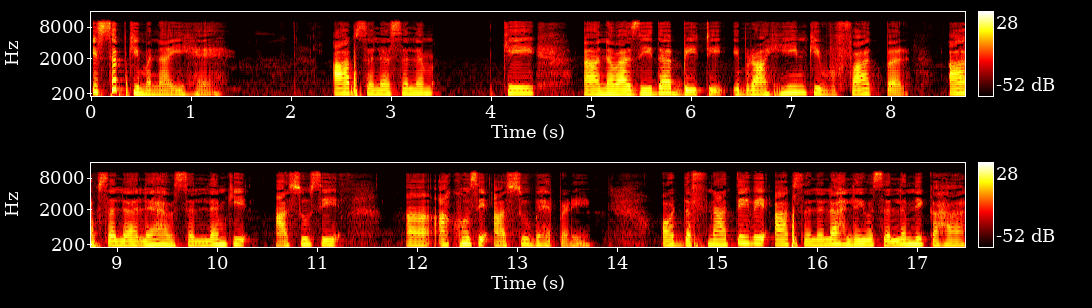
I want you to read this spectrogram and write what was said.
اس سب کی منائی ہے۔ آپ صلی اللہ علیہ وسلم کے نوازیدہ بیٹے ابراہیم کی وفات پر آپ صلی اللہ علیہ وسلم کی آنسو سے آنکھوں سے آنسو بہہ پڑے۔ اور دفناتے ہوئے آپ صلی اللہ علیہ وسلم نے کہا،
